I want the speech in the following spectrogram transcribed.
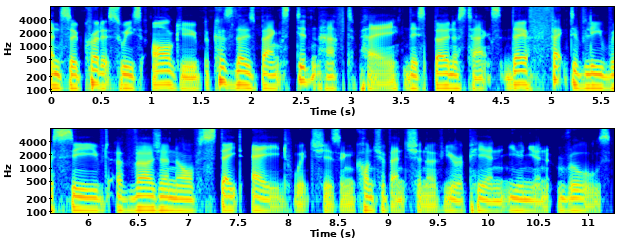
And so Credit Suisse argue because those banks didn't have to pay this bonus tax, they effectively received a version of state aid, which is in contravention of European Union rules.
